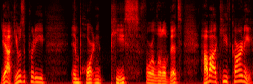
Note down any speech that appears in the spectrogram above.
Yeah, he was a pretty important piece for a little bit. How about Keith Carney?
